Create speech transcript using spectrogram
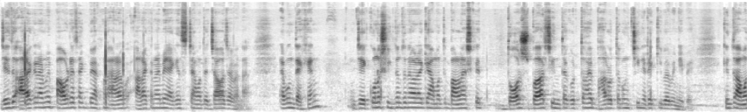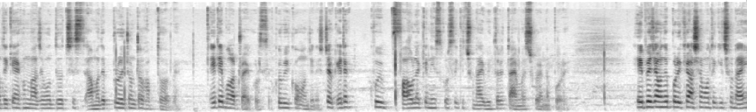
যেহেতু আরাকান আর্মি পাওয়ারে থাকবে, এখন আরা- আরাকান আর্মির অ্যাগেনস্টে আমাদের যাওয়া যাবে না। এবং দেখেন যে কোনো সিদ্ধান্ত নেওয়ার আগে আমাদের বাংলাদেশকে দশ বার চিন্তা করতে হয় ভারত এবং চীন এটা কীভাবে নেবে। কিন্তু আমাদেরকে এখন মাঝে মধ্যে হচ্ছে আমাদের প্রয়োজনটা ভাবতে হবে। এটাই বলা ট্রাই করছে, খুবই কমন জিনিস। এটা খুবই ফাউল একটা নিউজ করছে, কিছু নাই, ভিতরে টাইম ওয়েস্ট করে না পড়ে এই পেজে আমাদের পরীক্ষা আসার মতো কিছু নাই,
